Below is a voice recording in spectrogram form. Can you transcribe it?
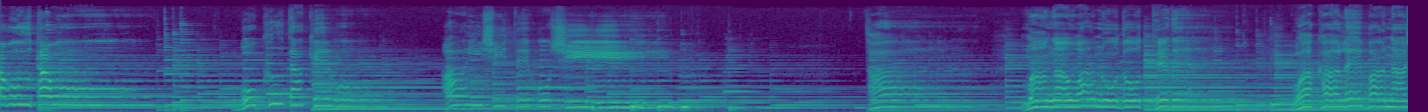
歌を歌おう僕だけを愛してほしい。多摩川の土手で別れ話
